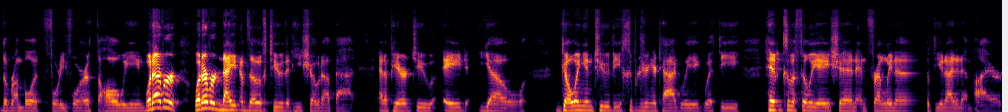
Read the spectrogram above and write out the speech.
the Rumble at 44th, the Halloween, whatever, whatever night of those two that he showed up at and appeared to aid Yo going into the Super Junior Tag League with the hints of affiliation and friendliness with the United Empire.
